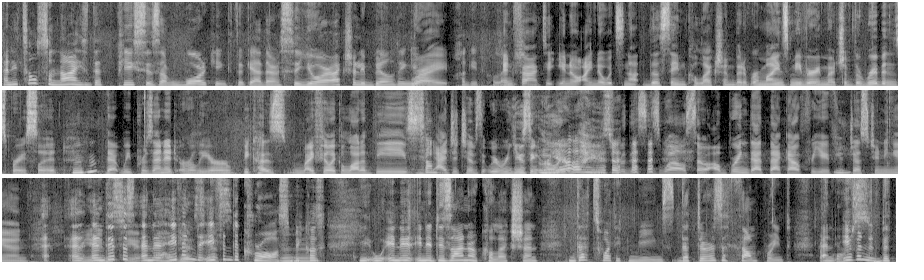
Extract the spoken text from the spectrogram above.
And it's also nice that pieces are working together, so you are actually building your Right. Hagit collection. In fact, it- you know, I know it's not the same collection, but it reminds me very much of the ribbons bracelet Mm-hmm. that we presented earlier because I feel like a lot of the, Some- the adjectives that we were using earlier Yeah. were used for this as well. So I'll bring that back out for you if you're just tuning in. and, and this is and uh, Oh, even yes, the, yes. Even the cross mm-hmm. because in, a, in a designer collection that's what it means that there is a thumbprint and course. even that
